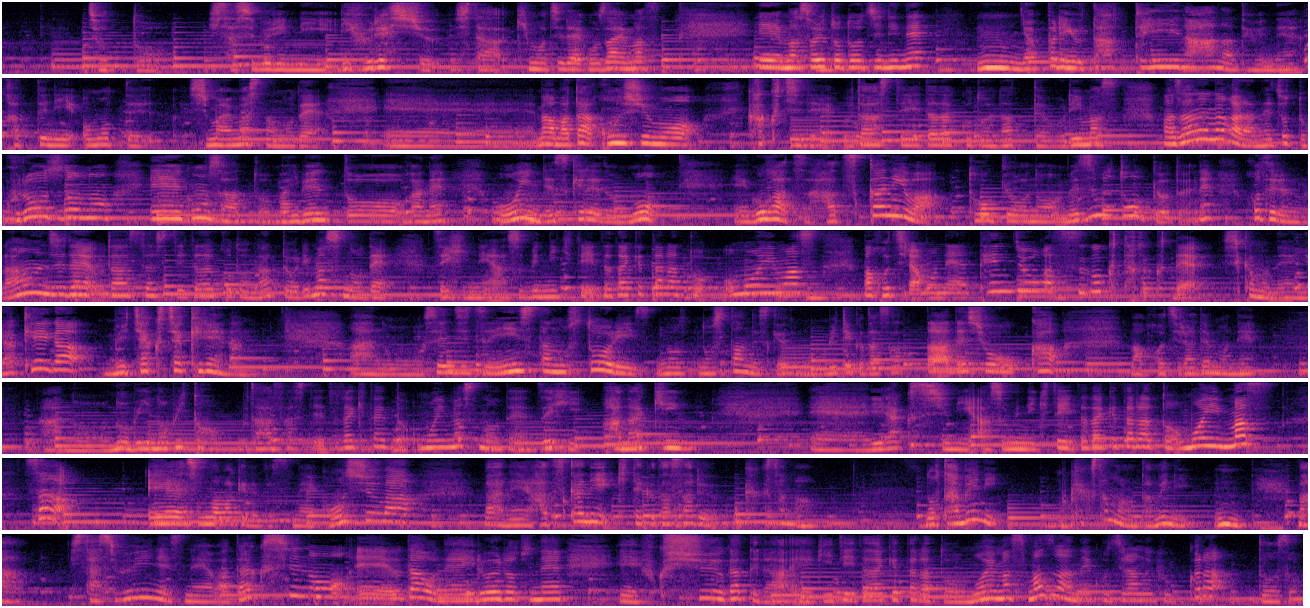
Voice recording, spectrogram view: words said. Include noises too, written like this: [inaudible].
ちょっと久しぶりにリフレッシュした気持ちでございます、えー、まあ、それと同時にね、うん、やっぱり歌っていいななんていうふうにね勝手に思ってしまいましたので、えー、まあ、また今週も各地で歌わせていただくことになっております、まあ、残念ながらねちょっとクローズドの、えー、コンサート、まあ、イベントがね多いんですけれども5月20日には東京のメズム東京というねホテルのラウンジで歌わさせていただくことになっておりますのでぜひね遊びに来ていただけたらと思います、まあ、こちらもね天井がすごく高くてしかもね夜景がめちゃくちゃ綺麗なの。あの先日インスタのストーリーの載せたんですけれども見てくださったでしょうか、まあ、こちらでもねあののびのびと歌わさせていただきたいと思いますのでぜひ花金えー、リラックスしに遊びに来ていただけたらと思いますさあ、えー、そんなわけでですね今週はまあね20日に来てくださるお客様のためにお客様のためにうんまあ久しぶりにですね私の、えー、歌をねいろいろとね、えー、復習がてら、えー、いていただけたらと思いますまずはねこちらの曲からどうぞ。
